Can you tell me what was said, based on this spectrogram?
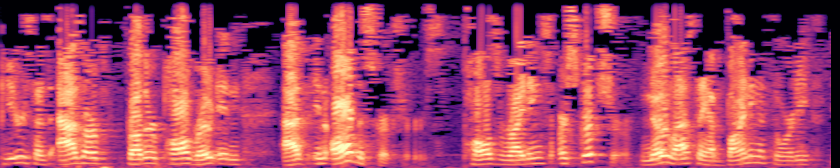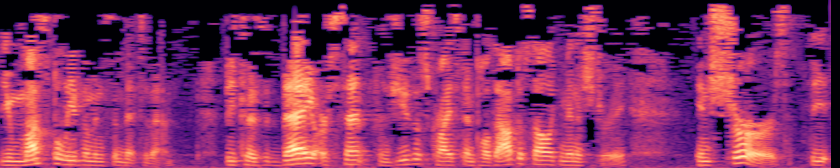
Peter, he says, as our brother Paul wrote in as in all the scriptures, Paul's writings are scripture. No less, they have binding authority. You must believe them and submit to them. Because they are sent from Jesus Christ and Paul's apostolic ministry ensures the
